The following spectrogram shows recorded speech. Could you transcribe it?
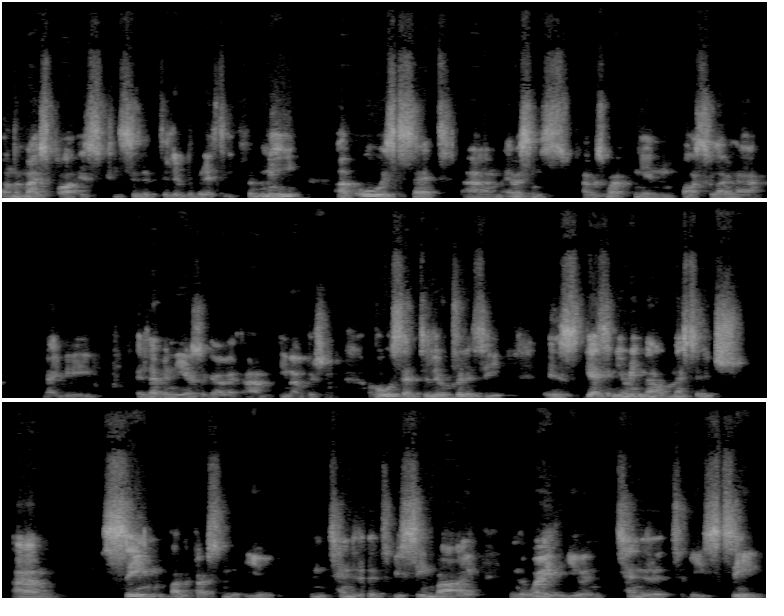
on the most part, is considered deliverability. For me, I've always said, um, ever since I was working in Barcelona, maybe 11 years ago at um, Email Vision, I've always said deliverability is getting your email message um, seen by the person that you intended it to be seen by in the way that you intended it to be seen.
